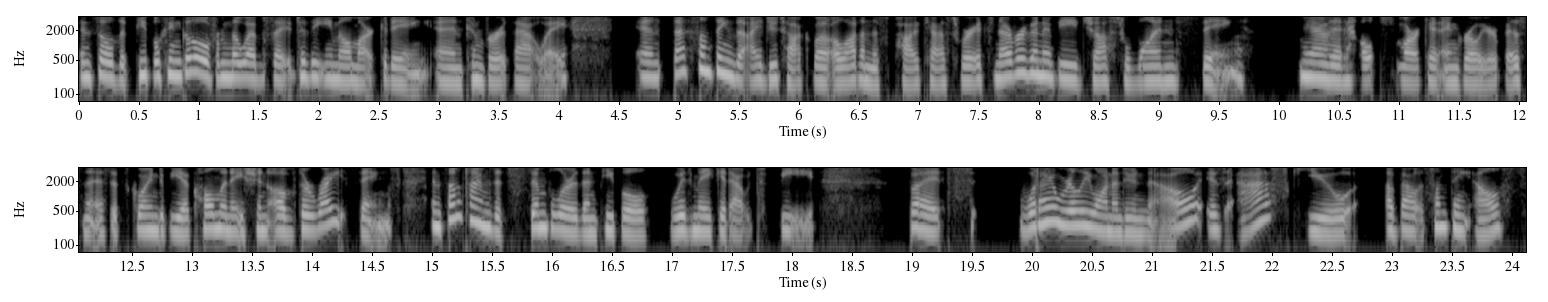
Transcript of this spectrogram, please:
and so that people can go from the website to the email marketing and convert that way. And that's something that i do talk about a lot on this podcast where it's never going to be just one thing yeah. that helps market and grow your business. It's going to be a culmination of the right things and sometimes it's simpler than people would make it out to be. But what i really want to do now is ask you about something else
